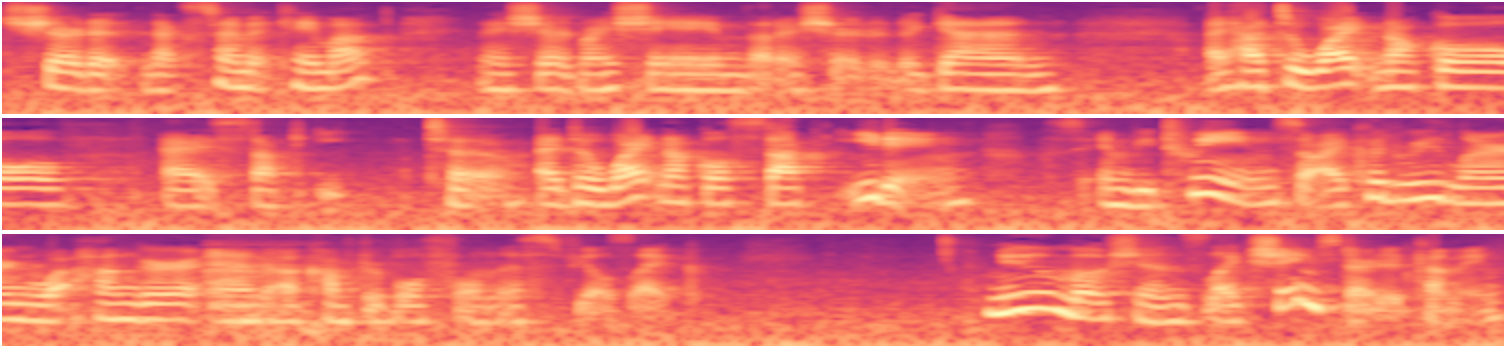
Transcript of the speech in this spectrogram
shared it next time it came up, and I shared my shame that I shared it again. I had to white knuckle. I stopped eat to. I had to white knuckle stop eating in between, so I could relearn what hunger and a comfortable fullness feels like. New emotions like shame started coming.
